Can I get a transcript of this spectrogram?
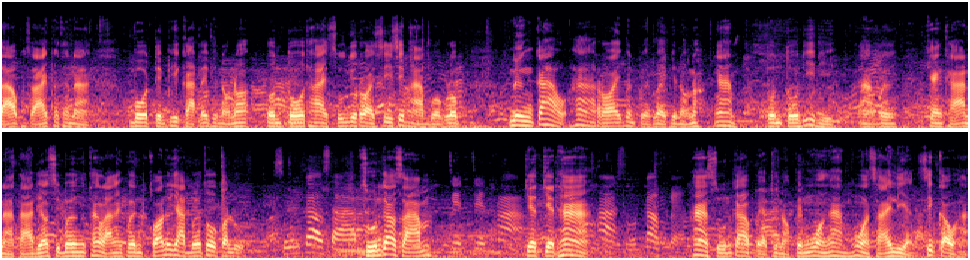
สาวสายพัฒนา โบเต็มพิกัดเลยพี่น้องเนาะต้นโตทายสูงอยู่ร้อยสี่สิบห้าบวกลบหนึ่งเก้าห้าร้อยเพิ่นเปิดไว้พี่น้องเนาะงามต้นโตดีดีอ่าเบิ่งแข้งขาหน้าตาเดี๋ยวสิเบิ่งทั้งหลังให้เพิ่นขออนุญาตเบอร์โทรก่อนลูกศูนย์เก้าสามศูนย์เก้าสามเจ็ดเจ็ดห้าเจ็ดเจ็ดห้าห้าศูนย์เก้าแปดห้าศูนย์เก้าแปดพี่น้องเป็นงัวงามงัวสายเหลี่ยงสิบเก้าหา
